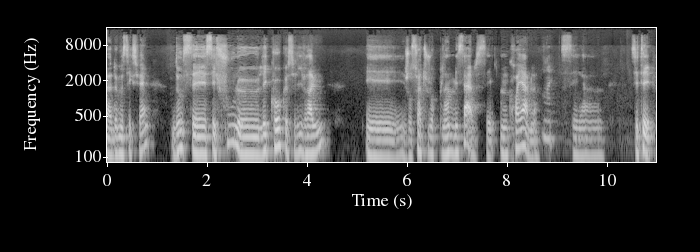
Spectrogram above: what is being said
euh, d'homosexuel. Donc, c'est fou l'écho que ce livre a eu. Et je reçois toujours plein de messages. C'est incroyable. Euh, c'était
